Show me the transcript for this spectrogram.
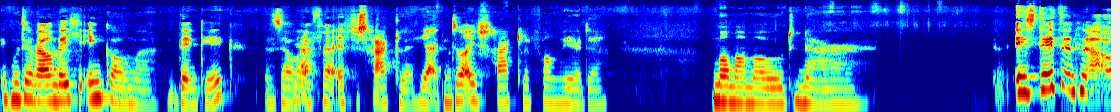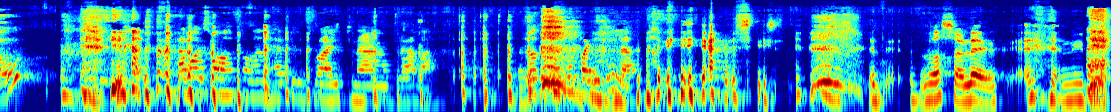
ik, moet er wel een beetje inkomen, denk ik. Zo Ja? even, even schakelen. Ja, ik moet wel even schakelen van weer de mama mode naar... Is dit het nou? Hij wordt gewoon van een happy vibe naar drama. Dat is wat wij willen. ja, precies. Het, het was zo leuk. Nu dit.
